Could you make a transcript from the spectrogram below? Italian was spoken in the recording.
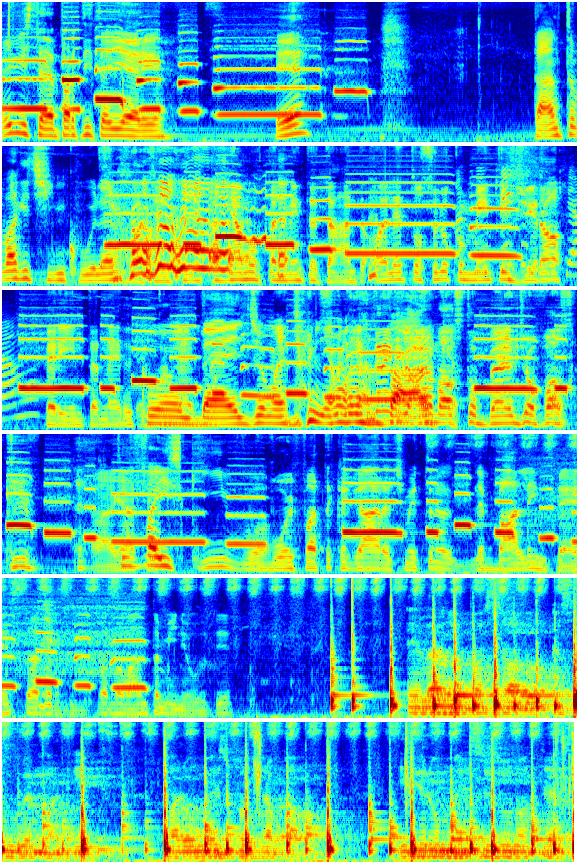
Hai visto la partita ieri? Eh? Tanto va che ci inculano. Abbiamo talmente tanto. Ho letto solo commenti in giro per internet. Con il Belgio, ma prendiamo Su una "Ah, parte. ma sto Belgio fa schifo. Tu fai schifo. Voi fate cagare, ci mettono le balle in testa per, per 90 minuti. El año pasado estuve en Madrid para un mes por trabajo. Un mes en un hotel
